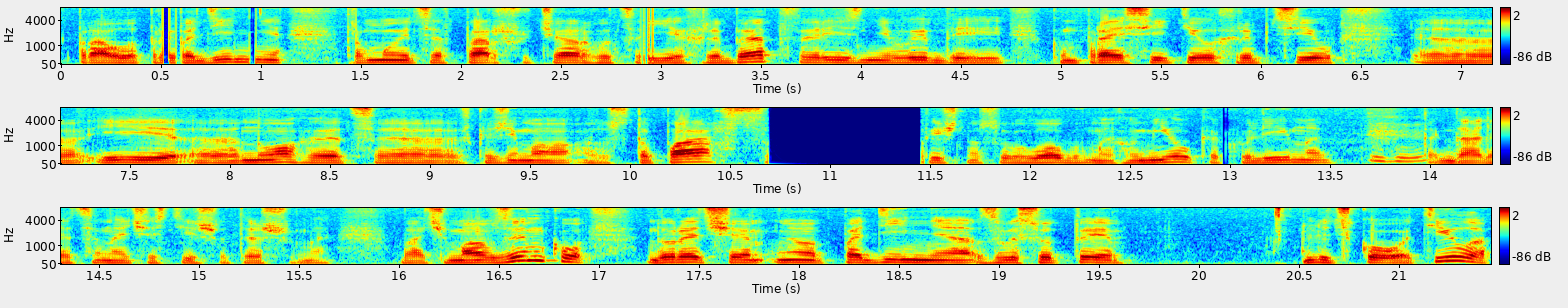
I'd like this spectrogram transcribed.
як правило, при падінні травмується в першу чергу. Це є хребет, різні види компресії тіл хребців, е, і е, ноги, це, скажімо, стопа фактично суглобами, гомілка, коліна Мгм. так далі. Це найчастіше те, що ми бачимо. А взимку, до речі, от, падіння з висоти людського тіла,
